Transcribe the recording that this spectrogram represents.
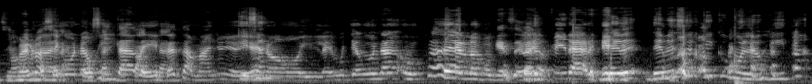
Siempre lo hacen una hojita de este tamaño. Yo Quizás- dije, no, y le llevo una, un cuaderno porque se va a inspirar. Debe, debe ser que como la hojita,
